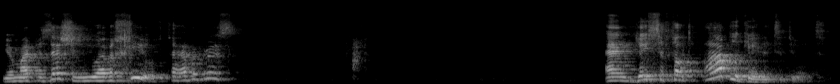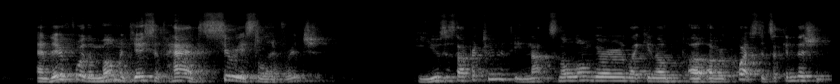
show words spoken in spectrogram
you're my possession, you have a chiyuv to have a bris. And Yosef felt obligated to do it. And therefore, the moment Yosef had serious leverage, he uses the opportunity. Not, it's no longer like, you know, a, a request, it's a condition.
